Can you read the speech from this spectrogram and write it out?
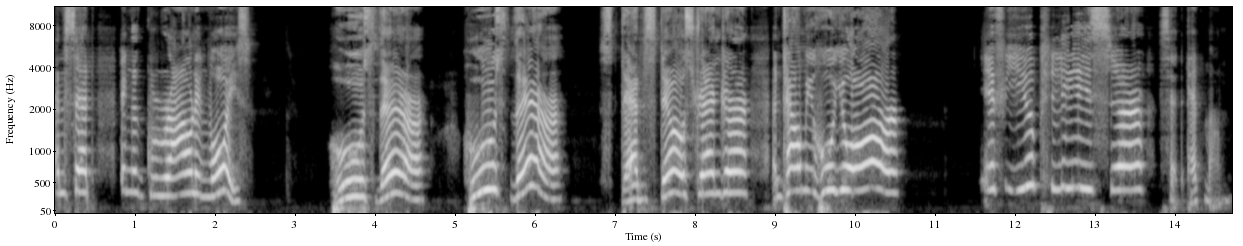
and said in a growling voice, Who's there? Who's there? Stand still, stranger, and tell me who you are. If you please, sir, said Edmund,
